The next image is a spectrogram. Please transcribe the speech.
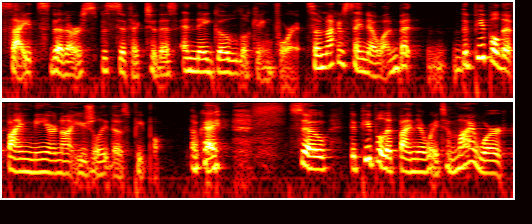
sites that are specific to this and they go looking for it. So I'm not going to say no one, but the people that find me are not usually those people. Okay. So the people that find their way to my work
